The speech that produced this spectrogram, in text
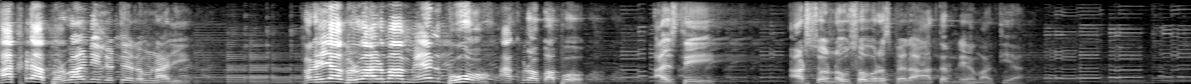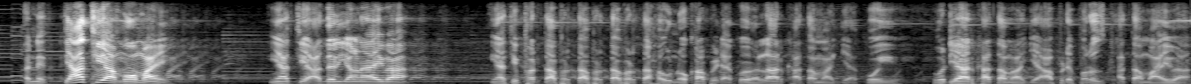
હાખડા ભરવાડની લટે રમનારી હરૈયા ભરવાડમાં મેન ભૂવો, આખડો બાપો. આજથી આઠસો નવસો વર્ષ પહેલા આંતર નેહમાં થયા. અને ત્યાંથી આ મોમાય ત્યાંથી આદરિયાણા આવ્યા. ત્યાંથી ફરતા ફરતા ફરતા ફરતા હવ નોખા પડ્યા. કોઈ હલાર ખાતામાં ગયા, કોઈ વઢિયાર ખાતામાં ગયા. આપણે પરજ ખાતામાં આવ્યા.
